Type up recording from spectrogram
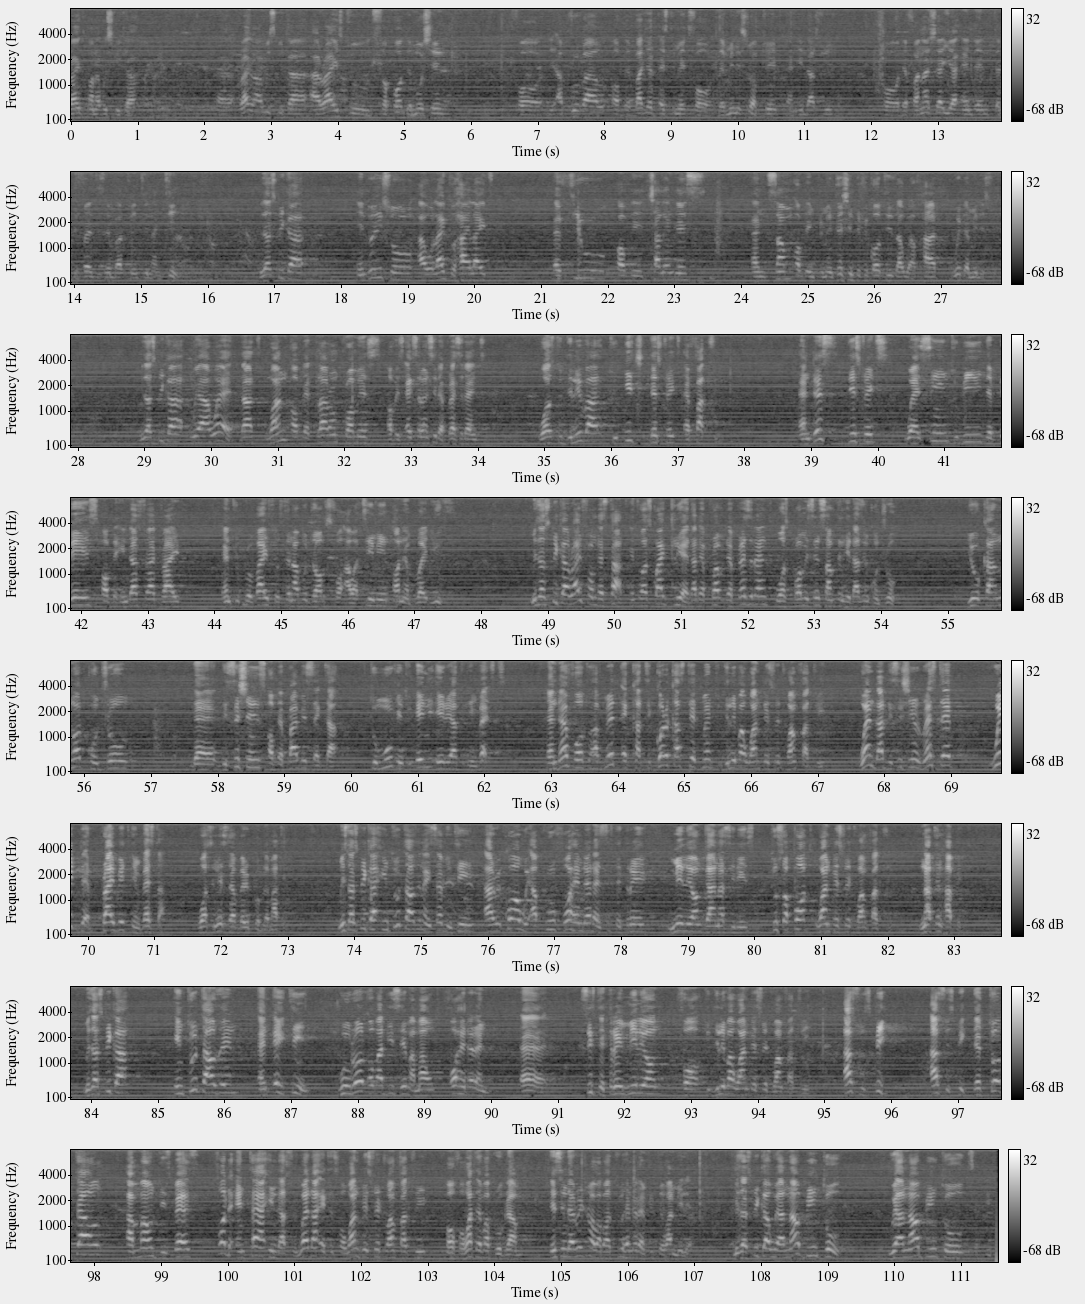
Right Honorable Speaker. Uh, right Honorable Speaker, I rise to support the motion for the approval of the budget estimate for the Ministry of Trade and Industry for the financial year ending 31st December 2019. Mr. Speaker, in doing so, I would like to highlight a few of the challenges and some of the implementation difficulties that we have had with the ministry. Mr. Speaker, we are aware that one of the clarion promise of His Excellency the President was to deliver to each district a factory. And these districts were seen to be the base of the industrial drive and to provide sustainable jobs for our teeming unemployed youth. Mr. Speaker, right from the start, it was quite clear that the, the president was promising something he doesn't control. You cannot control the decisions of the private sector to move into any area to invest. And therefore, to have made a categorical statement to deliver one district, one factory, when that decision rested with the private investor was in itself very problematic. Mr. Speaker, in 2017, I recall we approved 463 million Ghana cedis to support one district, one factory. Nothing happened. Mr. Speaker, in 2018, we rolled over this same amount, 463 uh, for to deliver one district, one factory. As we speak, as we speak, the total amount disbursed for the entire industry, whether it is for one district, one factory, or for whatever program, is in the region of about 251 million. Mr. Speaker, we are now being told, we are now being told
